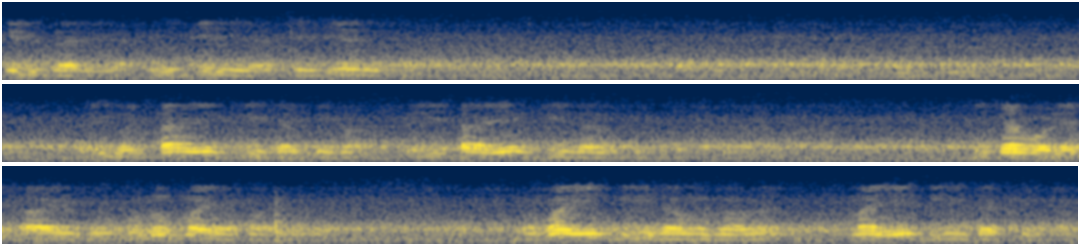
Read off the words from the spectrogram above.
ကိလေသာတွေအင်းကြီးတွေအင်းကြီးတွေအဲဒီလိုထားရင်ကိလေသာတွေတော့ဒီထားရင်ကိလေသာတွေ ဒီချက်ပေါ်တဲ့အာရုံကိုဘလို့မှတ်ရမှာမမှတ်ရင်ကိလေသာမှာပဲမှတ်ရင်ကိလေသာဖြစ်တယ်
